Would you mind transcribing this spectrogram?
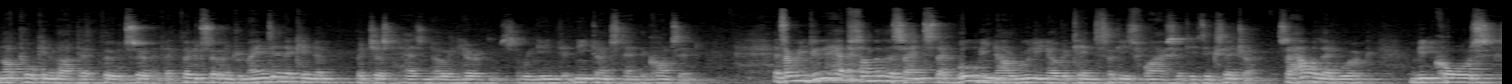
not talking about that third servant. That third servant remains in the kingdom, but just has no inheritance. So we need, need to understand the concept. And so we do have some of the saints that will be now ruling over 10 cities, 5 cities, etc. So how will that work? Because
